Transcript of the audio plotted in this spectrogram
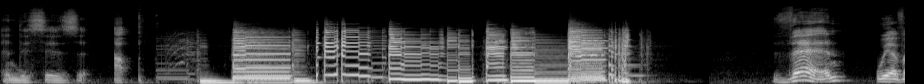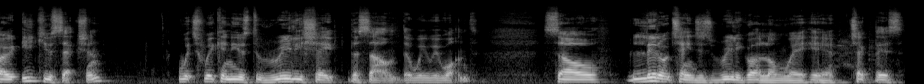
And this is up. Then we have our EQ section, which we can use to really shape the sound the way we want. So little changes really go a long way here. Check this.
